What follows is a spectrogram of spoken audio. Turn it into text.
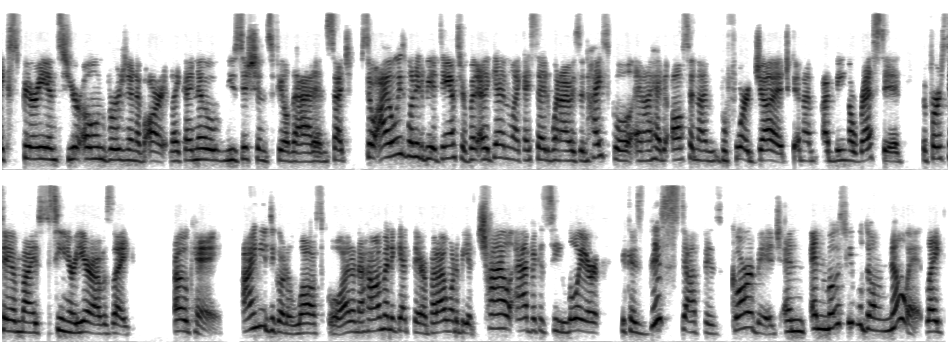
experience your own version of art. Like I know musicians feel that and such. So I always wanted to be a dancer. But again, like I said, when I was in high school and I had all of a sudden I'm before a judge and I'm, I'm being arrested the first day of my senior year, I was like, okay, I need to go to law school. I don't know how I'm going to get there, but I want to be a child advocacy lawyer because this stuff is garbage. And, and most people don't know it. Like,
